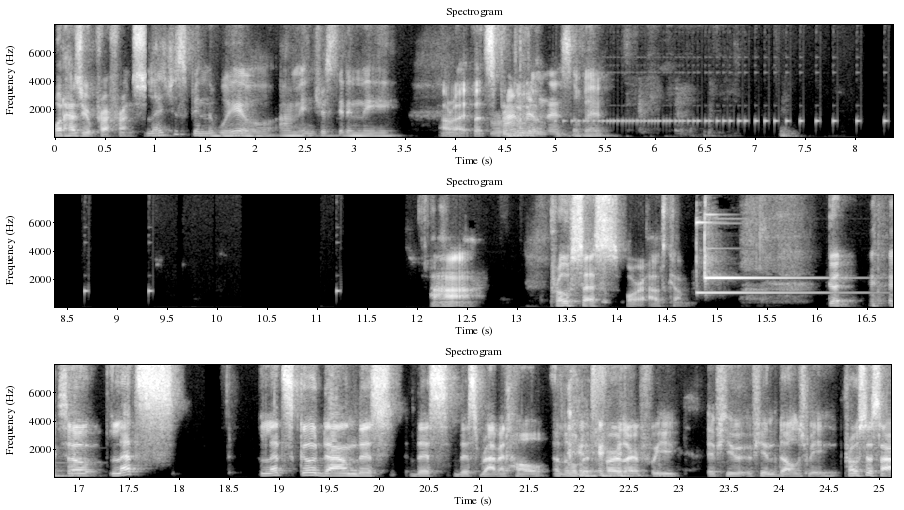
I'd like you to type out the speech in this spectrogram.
What has your preference? Let's just spin the wheel. I'm interested in the all right. Let's randomness of it. Aha. Process or outcome. Good. So let's let's go down this this this rabbit hole a little bit further if we if you if you indulge me. Process our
